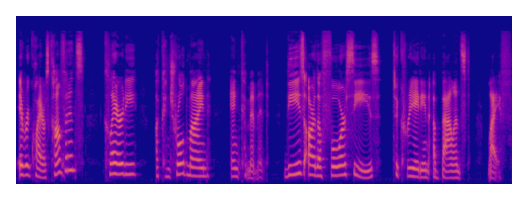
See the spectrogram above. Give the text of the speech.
It requires confidence, clarity, a controlled mind, and commitment. These are the four C's to creating a balanced life.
